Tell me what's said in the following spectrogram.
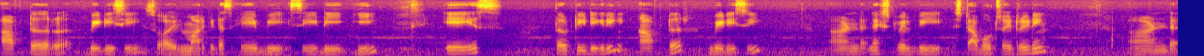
after BDC so I will mark it as A B C D E. A is 30 degree after BDC and next will be starboard side reading. And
